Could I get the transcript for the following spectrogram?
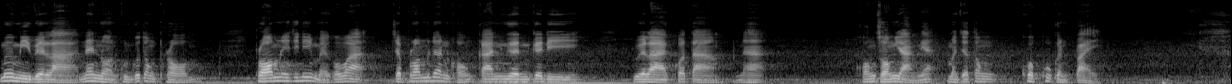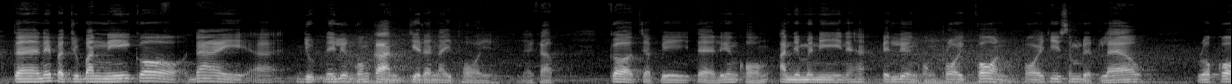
เมื่อมีเวลาแน่นอนคุณก็ต้องพร้อม พร้อมในที่นี้หมายความว่าจะพร้อมในเรื่องของการเงินก็ดี เวลาก็ตามนะฮะของสองอย่างเนี้ยมันจะต้องควบคู่กันไป แต่ในปัจจุบันนี้ก็ได้หยุดในเรื่องของการเจรไนพลอยนะครับ ก็จะมีแต่เรื่องของอัญมณีนะฮะเป็นเรื่องของพลอยก้อนพลอยที่สำเร็จแล้ว แล้วก็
